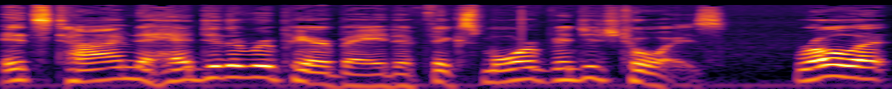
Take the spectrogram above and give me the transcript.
It's time to head to the repair bay to fix more vintage toys. Roll it.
